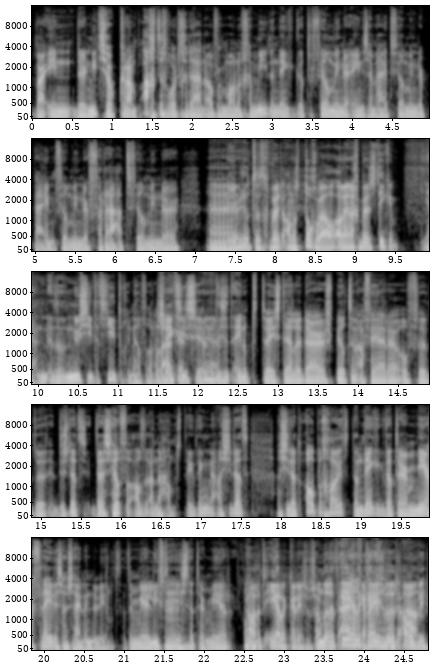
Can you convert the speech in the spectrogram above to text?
waarin er niet zo krampachtig wordt gedaan over monogamie, dan denk ik dat er veel minder eenzaamheid, veel minder pijn, veel minder verraad, veel minder. eh, je bedoelt, het gebeurt anders toch wel, alleen dan gebeurt het stiekem. ja, nu, zie je dat zie je toch in heel veel relaties. Zeker, Ja, Dat is het één op de twee stellen, daar speelt een affaire. Of de, dus dat, daar is heel veel altijd aan de hand. Ik denk, nou, als, je dat, als je dat opengooit, dan denk ik dat er meer vrede zou zijn in de wereld. Dat er meer liefde Mhm. is, dat er meer. Omdat het eerlijker is of zo. omdat het eerlijker is, omdat het, open,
